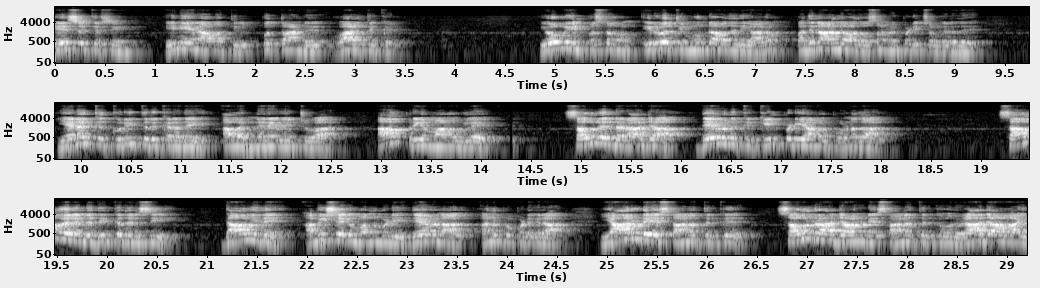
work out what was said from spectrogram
இயேசு கிறிஸ்துவின் இனிய நாமத்தில் புத்தாண்டு வாழ்த்துக்கள். யோபியின் புஸ்தகம் இருபத்தி மூன்றாவது அதிகாரம் பதினான்காவது வசனம் இப்படி சொல்கிறது. எனக்கு குறித்திருக்கிறதை அவர் நிறைவேற்றுவார். ஆ பிரியமானவர்களே சவுல் என்ற ராஜா தேவனுக்கு கீழ்ப்படியாமல் போனதால் சாமுவேல் என்ற தீர்க்கதரிசி தாவிதை அபிஷேகம் பண்ணும்படி தேவனால் அனுப்பப்படுகிறார். யாருடைய ஸ்தானத்திற்கு சவுல் ராஜாவினுடைய ஸ்தானத்திற்கு ஒரு ராஜாவாய்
